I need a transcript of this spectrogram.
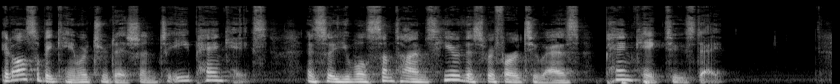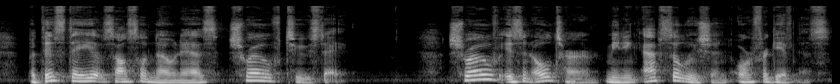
It also became a tradition to eat pancakes, and so you will sometimes hear this referred to as Pancake Tuesday. But this day is also known as Shrove Tuesday. Shrove is an old term meaning absolution or forgiveness.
